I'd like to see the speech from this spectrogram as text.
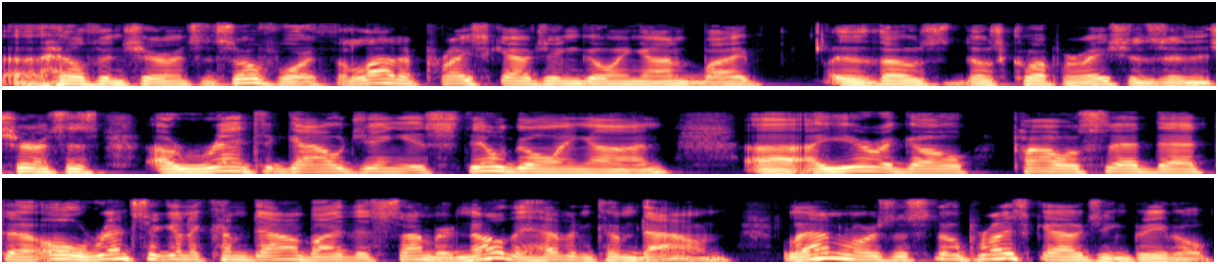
uh, health insurance and so forth. A lot of price gouging going on by uh, those those corporations and insurances. A rent gouging is still going on. Uh, a year ago, Powell said that uh, oh rents are going to come down by this summer. No, they haven't come down. Landlords are still price gouging people.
